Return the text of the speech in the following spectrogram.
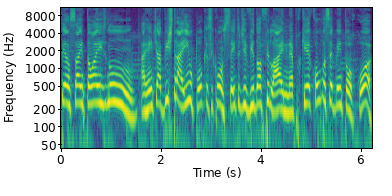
pensar então aí num. A gente abstrair um pouco esse conceito de vida offline, né? Porque, como você bem tocou,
